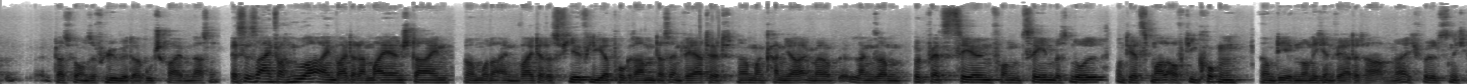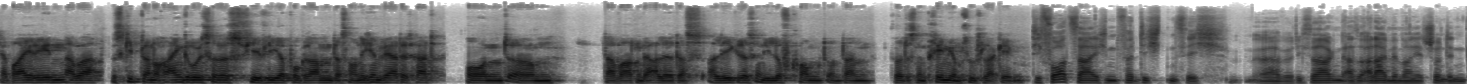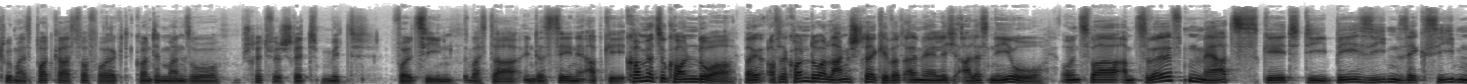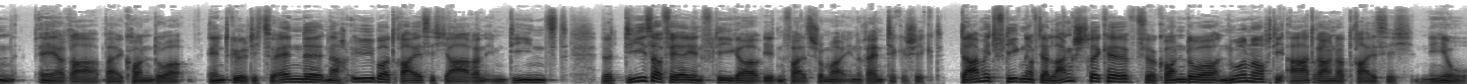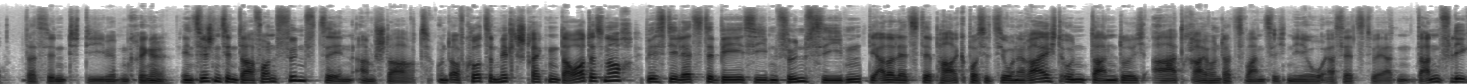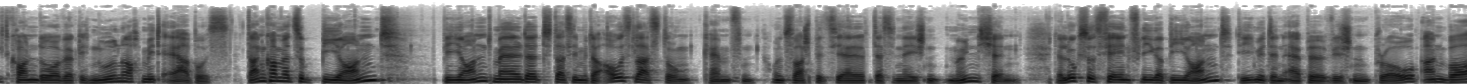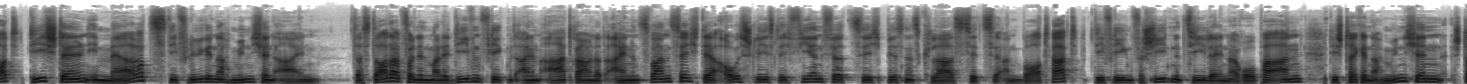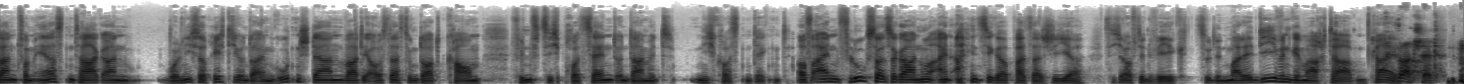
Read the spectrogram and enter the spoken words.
dass wir unsere Flüge da gut schreiben lassen. Es ist einfach nur ein weiterer Meilenstein ähm, oder ein weiteres Vielfliegerprogramm, das entwertet. Ne? Man kann ja immer langsam rückwärts zählen von 10 bis 0 und jetzt mal auf die gucken, ähm, die eben noch nicht entwertet haben. Ne? Ich will es nicht herbeireden, aber es gibt da noch ein größeres Vielfliegerprogramm, das noch nicht entwertet hat. Und ähm, da warten wir alle, dass Allegris in die Luft kommt und dann wird es einen Premium-Zuschlag geben. Die Vorzeichen verdichten sich, äh, würde ich sagen. Also allein wenn man jetzt schon den True Miles Podcast verfolgt, konnte man so Schritt für Schritt mit vollziehen, was da in der Szene abgeht. Kommen wir zu Condor. Bei, auf der Condor Langstrecke wird allmählich alles Neo. Und zwar am 12. März geht die B767-Ära bei Condor endgültig zu Ende. Nach über 30 Jahren im Dienst wird dieser Ferienflieger jedenfalls schon mal in Rente geschickt. Damit fliegen auf der Langstrecke für Condor nur noch die A330 Neo. Das sind die mit dem Kringel. Inzwischen sind davon 15 am Start. Und auf Kurz- und Mittelstrecken dauert es noch, bis die letzte B757 die allerletzte Parkposition erreicht und dann durch A320 Neo ersetzt werden. Dann fliegt Condor wirklich nur noch mit Airbus. Dann kommen wir zu Beyond. Beyond meldet, dass sie mit der Auslastung kämpfen. Und zwar speziell Destination München. Der Luxusferienflieger Beyond, die mit den Apple Vision Pro an Bord, die stellen im März die Flüge nach München ein. Das Startup von den Malediven fliegt mit einem A321, der ausschließlich 44 Business-Class-Sitze an Bord hat. Die fliegen verschiedene Ziele in Europa an. Die Strecke nach München stand vom ersten Tag an wohl nicht so richtig unter einem guten Stern, war die Auslastung dort kaum 50 Prozent und damit nicht kostendeckend. Auf einem Flug soll sogar nur ein einziger Passagier sich auf den Weg zu den Malediven gemacht haben. Kai,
